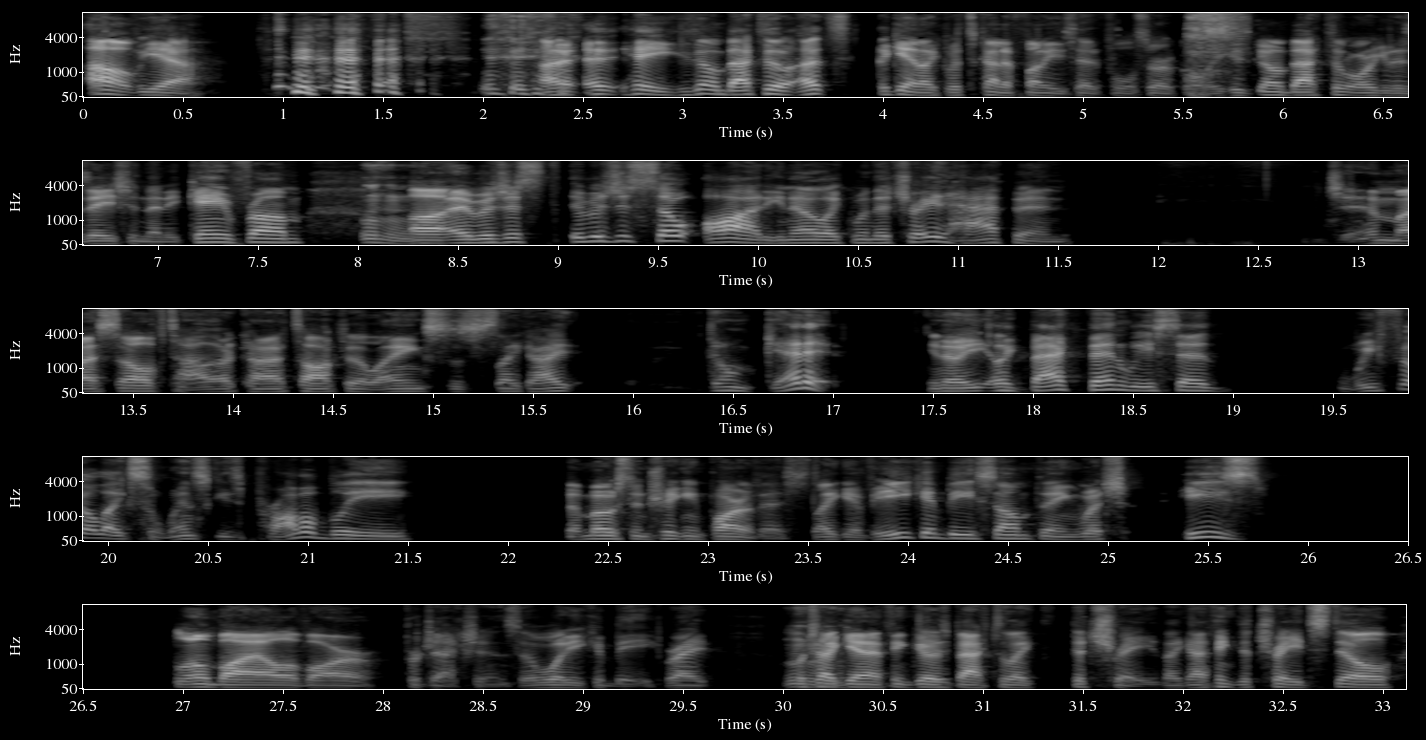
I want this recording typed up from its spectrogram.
Oh yeah. I, I- hey, he's going back to that's again like what's kind of funny. He said full circle. He's going back to the organization that he came from. Mhm. Uh, it was just it was just so odd, you know. Like when the trade happened, Jim, myself, Tyler kind of talked to the lengths. It's like I don't get it. You know, like back then we said we feel like Suwinski's probably the most intriguing part of this. Like if he can be something, which he's blown by all of our projections of what he could be, right? Which Mhm. again I think goes back to like the trade. Like I think the trade still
